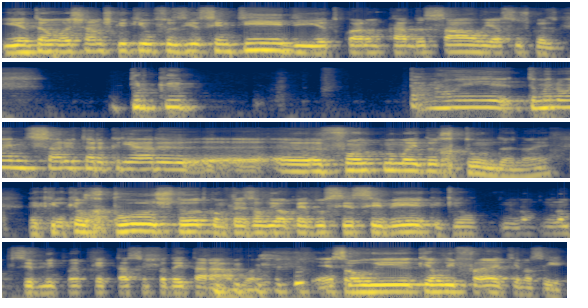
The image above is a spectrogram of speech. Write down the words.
e então achámos que aquilo fazia sentido e adequar um bocado da sala e essas coisas. Porque pá, não é, também não é necessário estar a criar a, a, a, fonte no meio da rotunda, não é? Aquele, aquele repuxo todo, como tens ali ao pé do CCB, que aquilo não, não percebo muito bem porque é que está sempre a deitar água. é só aquele efeito e não sei.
